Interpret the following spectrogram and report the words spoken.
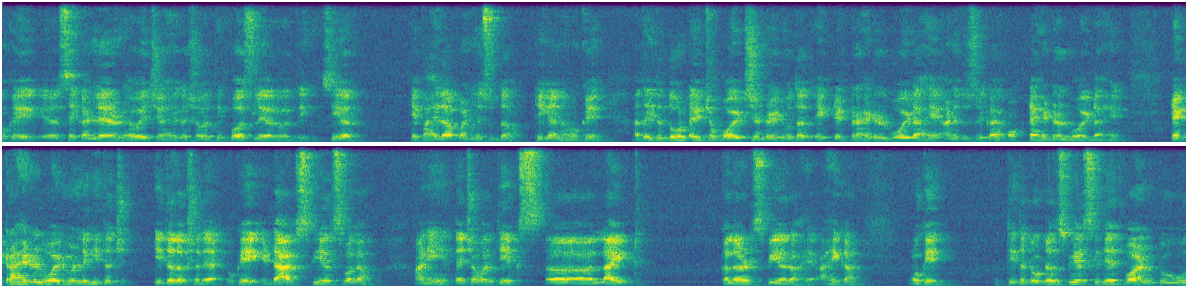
ओके सेकंड लेअर ठेवायची आहे कशावरती? फर्स्ट लेअरवरती सिअर हे पाहिलं आपण हे सुद्धा? ठीक आहे ना? ओके आता इथे दोन टाईपच्या वॉइड जनरेट होतात. एक टेट्राहायड्रल वॉइड आहे आणि दुसरी काय? ऑक्टाहायड्रल वॉइड आहे. टेट्राहायड्रल वॉइड म्हणलं की इथं इथं लक्ष द्या. ओके डार्क स्पियर्स बघा. आणि त्याच्यावरती एक लाइट कलर्ड स्पियर आहे. आहे का? ओके तिथं टोटल स्पियर्स किती आहेत? वन टू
